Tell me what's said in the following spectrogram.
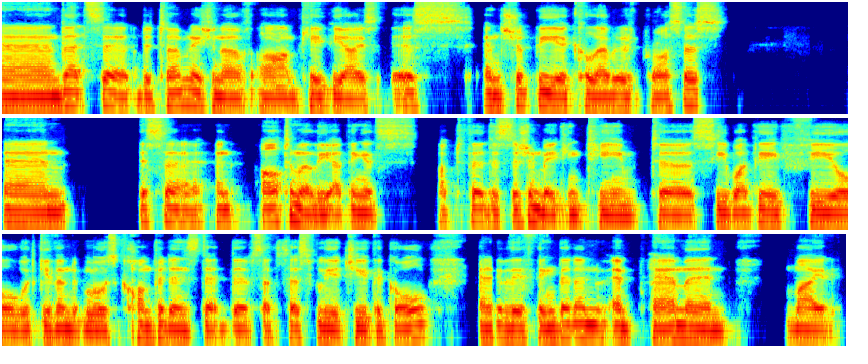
And that said, determination of um, KPIs is and should be a collaborative process. And it's a, and ultimately, I think it's up to the decision making team to see what they feel would give them the most confidence that they've successfully achieved the goal. And if they think that an impairment might,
